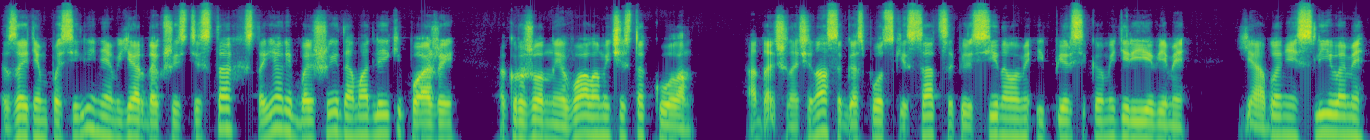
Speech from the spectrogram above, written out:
За этим поселением, ярдах в шестистах, стояли большие дома для экипажей, окруженные валом и чистоколом, а дальше начинался господский сад с апельсиновыми и персиковыми деревьями, яблоней, сливами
